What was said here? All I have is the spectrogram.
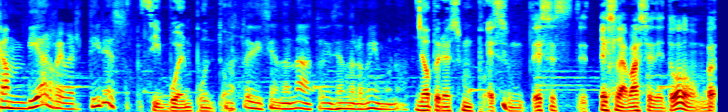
cambiar, revertir eso. sí, buen punto. No estoy diciendo nada, estoy diciendo lo mismo, ¿no? No, pero es, un- es, un- es, es, es la base de todo. Ba-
